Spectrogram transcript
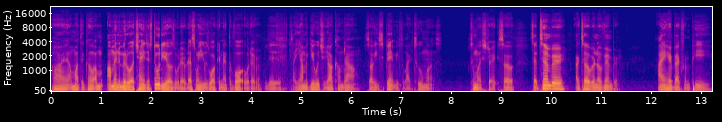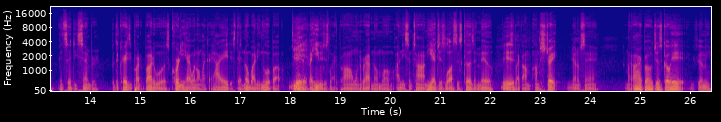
all right, I'm about to go. I'm, I'm in the middle of changing studios or whatever. That's when he was working at the vault or whatever. Yeah. He's like, yeah, I'm gonna get with you. Y'all come down. So he spent me for like two months, two months straight. So September, October, November. I ain't hear back from P until December. But the crazy part about it was Courtney had went on like a hiatus that nobody knew about. Yeah. Like he was just like, bro, I don't want to rap no more. I need some time. He had just lost his cousin Mel. Yeah. He's like, I'm I'm straight. You know what I'm saying? I'm like, all right, bro, just go ahead. You feel me?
